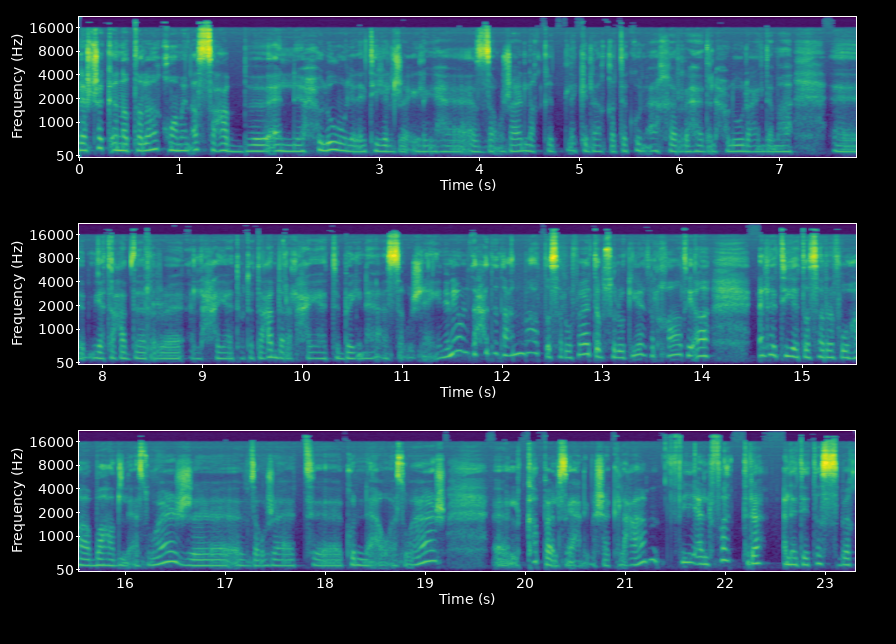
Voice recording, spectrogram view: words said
لا شك أن الطلاق هو من أصعب الحلول التي يلجأ إليها الزوجان لكن قد تكون آخر هذا الحلول عندما آه، يتعذر الحياة وتتعذر الحياة بين الزوجين. اليوم نتحدث عن بعض التصرفات والسلوكيات الخاطئة التي يتصرفها بعض الأزواج آه، زوجات آه، كنا أو أزواج الكابلز يعني بشكل عام في الفترة التي تسبق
